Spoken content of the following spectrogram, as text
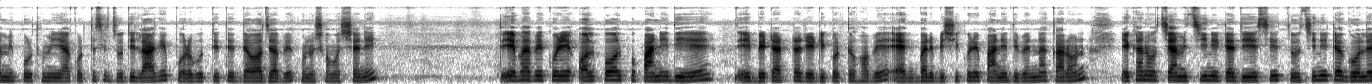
আমি প্রথমে ইয়া করতেছি, যদি লাগে পরবর্তীতে দেওয়া যাবে, কোনো সমস্যা নেই। তো এভাবে করে অল্প অল্প পানি দিয়ে এই বেটারটা রেডি করতে হবে। একবার বেশি করে পানি দিবেন না, কারণ এখানে হচ্ছে আমি চিনিটা দিয়েছি। তো চিনিটা গলে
